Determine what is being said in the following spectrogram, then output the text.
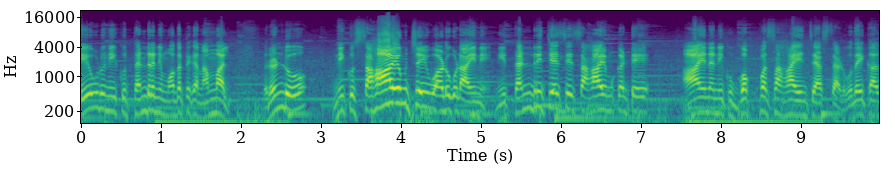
దేవుడు నీకు తండ్రిని మొదటగా నమ్మాలి. రెండు నీకు సహాయం చేయువాడు కూడా ఆయనే. నీ తండ్రి చేసే సహాయం కంటే ఆయన నీకు గొప్ప సహాయం చేస్తాడు. ఉదయకాల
